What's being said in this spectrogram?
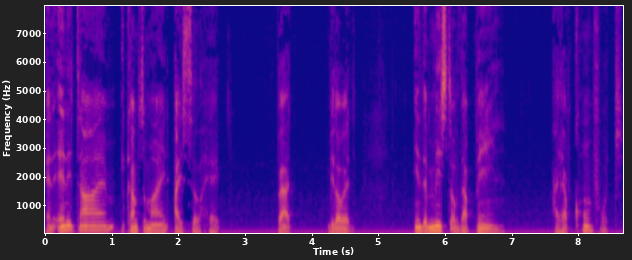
And anytime it comes to mind, I still hurt. But, beloved, in the midst of that pain, I have comfort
